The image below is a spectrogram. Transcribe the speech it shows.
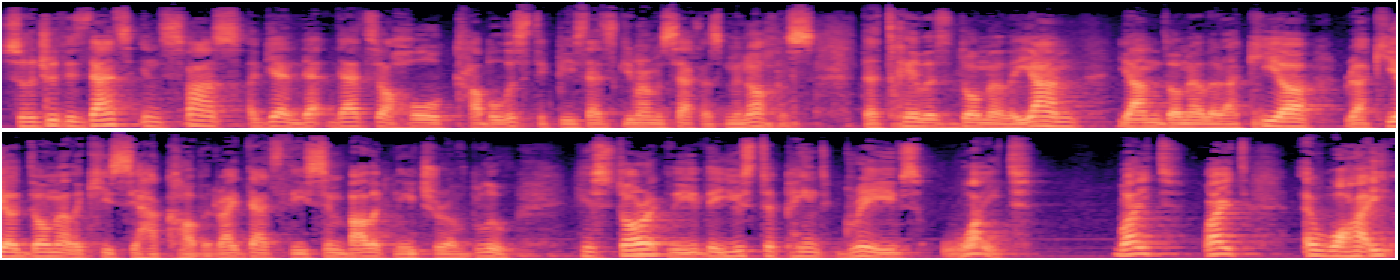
So the truth is, that's in Tzfas, again, that, that's a whole Kabbalistic piece. That's Gimar Maseches Menachos. That Tcheles Dome Yam, Yam Dome Rakia, Rakia Dome Kisi HaKavod, right? That's the symbolic nature of blue. Historically, they used to paint graves white. White, white. And why?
